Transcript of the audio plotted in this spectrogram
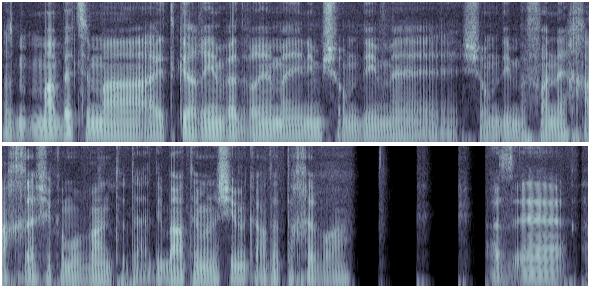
אז מה בעצם האתגרים והדברים המעניינים שעומדים, אה, שעומדים בפניך, אחרי שכמובן, אתה יודע, דיברת עם אנשים, הכרת את החברה? אז uh,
